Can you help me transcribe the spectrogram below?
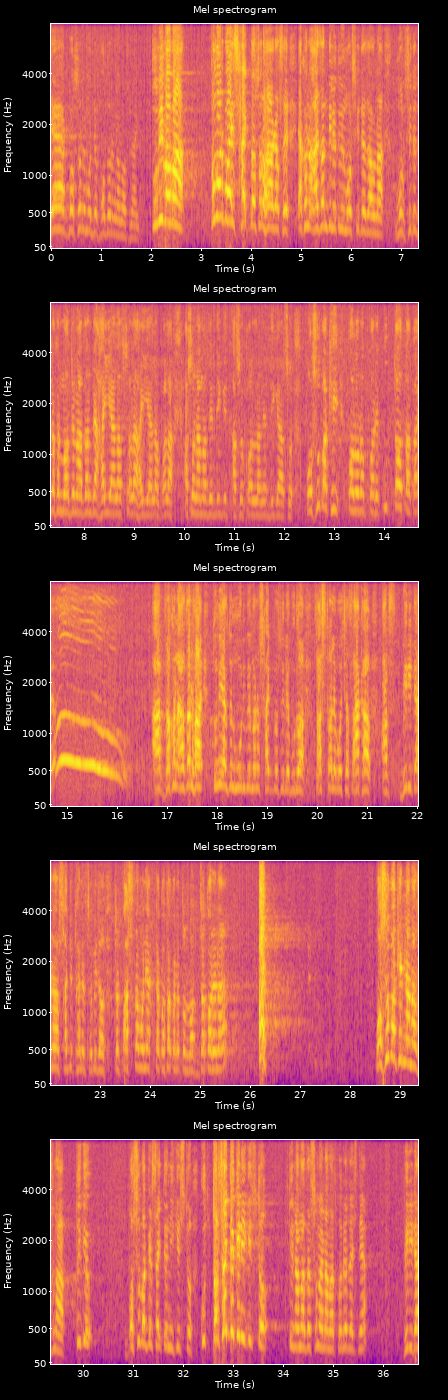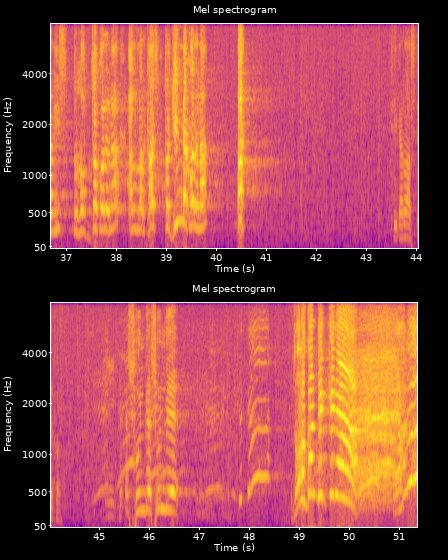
এক বছরের মধ্যে ফজরের নামাজ নাই। তুমি বাবা, তোমার বয়স ষাট বছর হয়ে গেছে, এখন আজান দিলে তুমি মসজিদে যাও না। মসজিদে যখন মজমে আজান দেয়, হাইয়া আলাহ সাল্লাহ হাইয়া আলাহ ফালা, আসো নামাজের দিকে, আসো কল্যাণের দিকে, আসো। পশু পাখি কলরব করে, কুত্তাও তাকায়, ও! আর যখন আজান হয়, তুমি একজন মুরবি মানুষ, ষাট বছরে বুড়ো চাষতালে বসে চা খাও, আর বিড়ি টানা, সাবিব খানের ছবি দাও, তোর পাঁচটা মনে একটা কথা কেন তোর লজ্জা করে না! পশু পাখির নামাজ মাপ তুই কি পশু পাখির চাইতে নিকৃষ্ট? কুত্তর চাইতে কি নিকৃষ্ট? তুই নামাজের সময় নামাজ পড়ে যাস না। বিড়ি টানিস তোর লজ্জা করে না, আল্লাহর খাস, তোর ঘৃণা করে না! ঠিক আরও আসতে কর। শুনবে শুনবে? জনগণ ঠিক কিনা এখনও?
